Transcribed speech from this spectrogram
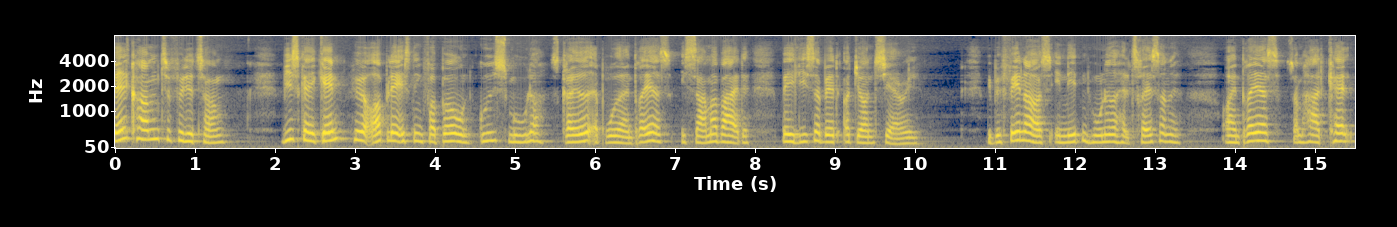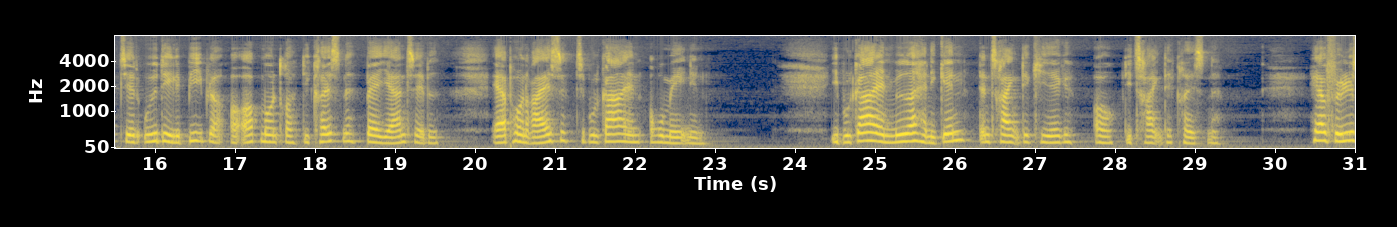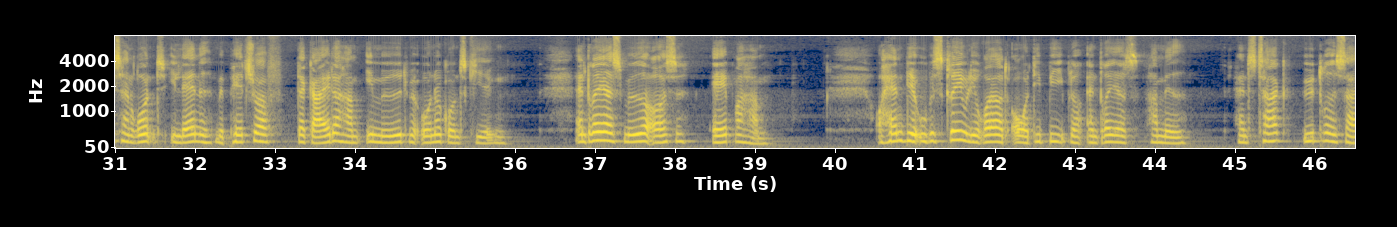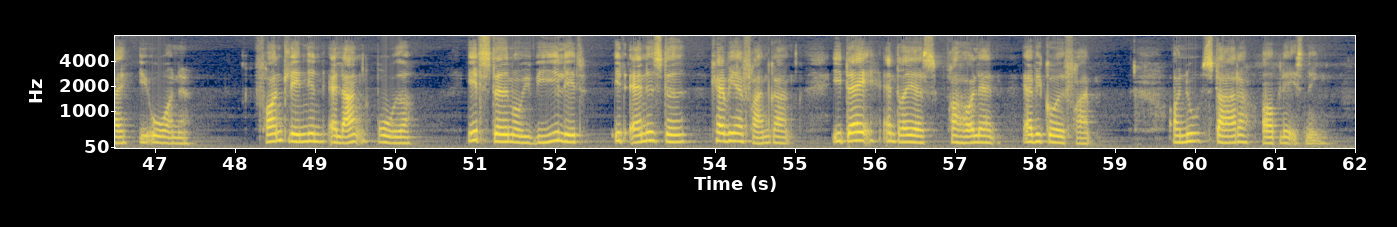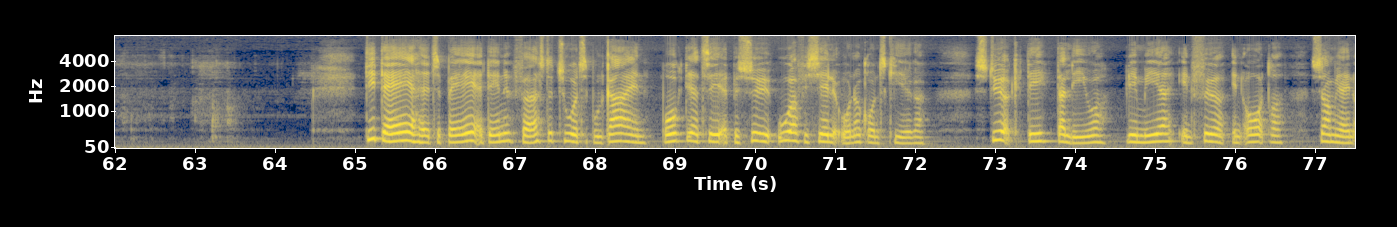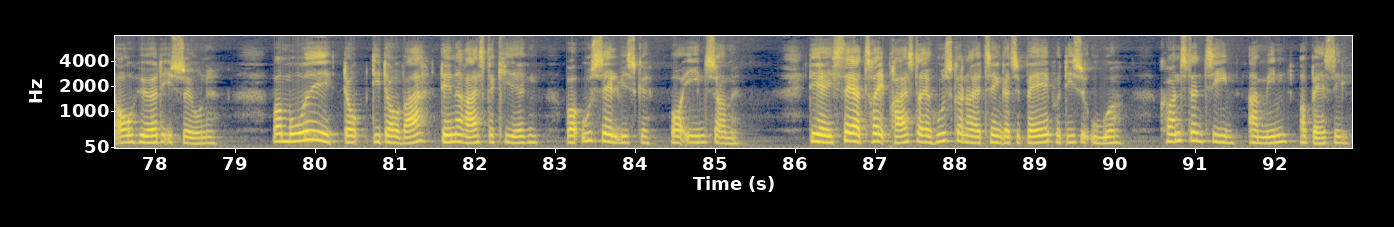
Velkommen til Følgetong. Vi skal igen høre oplæsning fra bogen Guds Smuler, skrevet af bruder Andreas i samarbejde med Elisabeth og John Sherrill. Vi befinder os i 1950'erne, og Andreas, som har et kald til at uddele bibler og opmuntre de kristne bag jerntæppet, er på en rejse til Bulgarien og Rumænien. I Bulgarien møder han igen den trængte kirke og de trængte kristne. Her følges han rundt i landet med Petrov, der guider ham i mødet med undergrundskirken. Andreas møder også Abraham, og han bliver ubeskriveligt rørt over de bibler, Andreas har med. Hans tak ytrede sig i ordene. Frontlinjen er lang, broder. Et sted må vi vige lidt, et andet sted kan vi have fremgang. I dag, Andreas fra Holland, er vi gået frem. Og nu starter oplæsningen. De dage, jeg havde tilbage af denne første tur til Bulgarien, brugte jeg til at besøge uofficielle undergrundskirker. Styrk det, der lever, blev mere end før en ordre, som jeg endog hørte i søvne. Hvor modige dog, de dog var, denne rest af kirken, hvor uselviske, hvor ensomme. Det er især tre præster, jeg husker, når jeg tænker tilbage på disse uger. Konstantin, Armin og Basil.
